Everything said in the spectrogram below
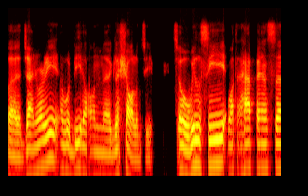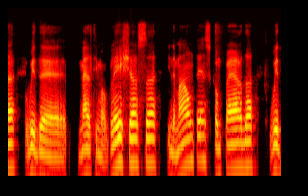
uh, January will be on uh, glaciology. So we'll see what happens uh, with the melting of glaciers uh, in the mountains compared with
